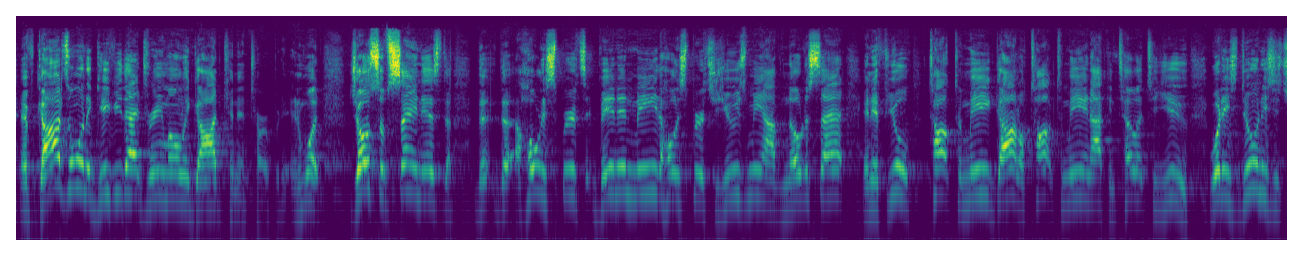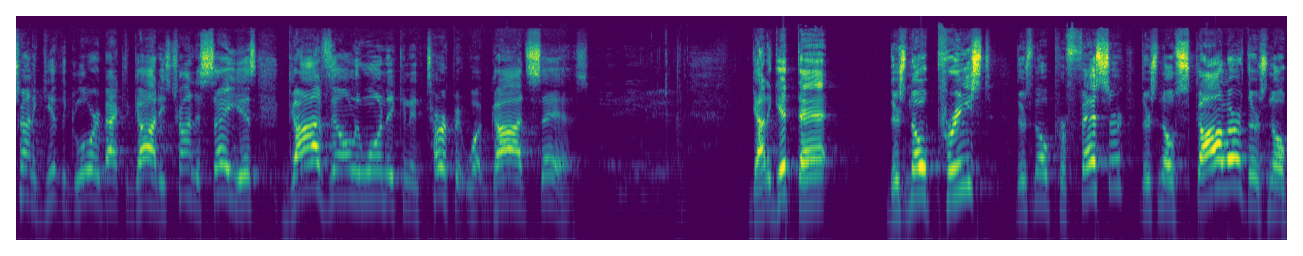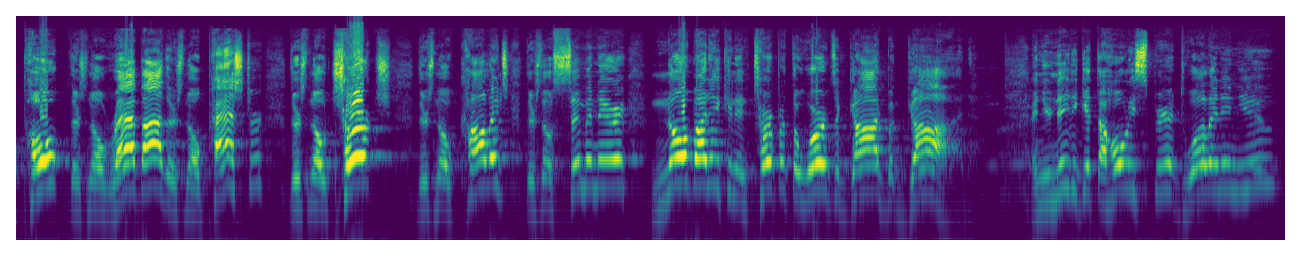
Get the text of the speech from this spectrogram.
If God's the one to give you that dream, only God can interpret it. And what Joseph's saying is the, the, the Holy Spirit's been in me, the Holy Spirit's used me, I've noticed that. And if you'll talk to me, God will talk to me and I can tell it to you. What he's doing is he's trying to give the glory back to God. He's trying to say is God's the only one that can interpret what God says. Got to get that. There's no priest, there's no professor, there's no scholar, there's no pope, there's no rabbi, there's no pastor, there's no church, there's no college, there's no seminary. Nobody can interpret the words of God but God. And you need to get the Holy Spirit dwelling in you.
